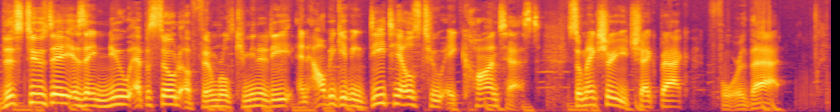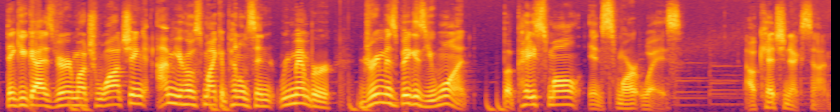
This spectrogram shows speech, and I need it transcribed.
This Tuesday is a new episode of Filmworld Community, and I'll be giving details to a contest, so make sure you check back for that. Thank you guys very much for watching. I'm your host, Micah Pendleton. Remember, dream as big as you want, but pay small in smart ways. I'll catch you next time.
